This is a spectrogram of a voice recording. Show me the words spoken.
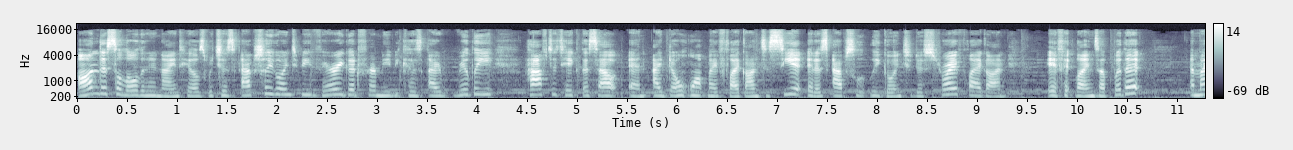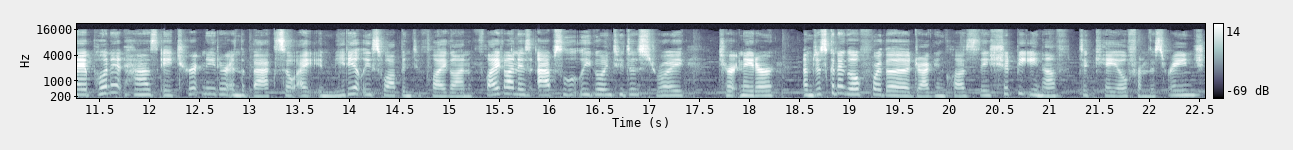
on this Alolan and Ninetales, which is actually going to be very good for me because I really have to take this out and I don't want my Flygon to see it. It is absolutely going to destroy Flygon if it lines up with it. And my opponent has a Turtonator in the back, so I immediately swap into Flygon. Flygon is absolutely going to destroy Turtonator. I'm just going to go for the Dragon Claws. They should be enough to KO from this range.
